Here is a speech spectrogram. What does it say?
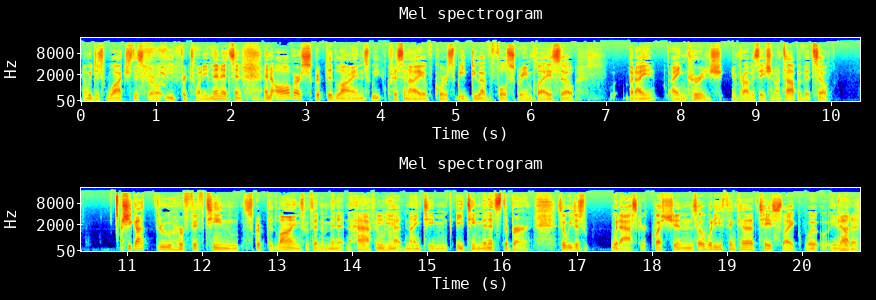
And we just watched this girl eat for 20 minutes. And, and all of our scripted lines, we, Chris and I, of course, we do have a full screenplay. So, but I, I encourage improvisation on top of it. So, she got through her 15 scripted lines within a minute and a half, and we Mhm. had 19, 18 minutes to burn. So we just would ask her questions. Oh, what do you think that tastes like? What you know? Got it.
